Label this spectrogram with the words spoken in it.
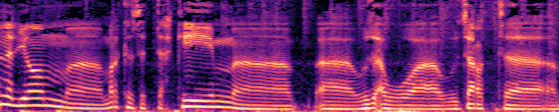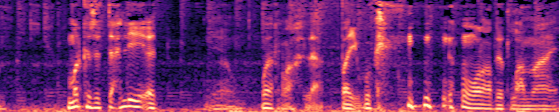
أعلن اليوم مركز التحكيم أو وزارة مركز التحليل وين راح؟ لا. طيب okay. مو راضي يطلع معايا.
